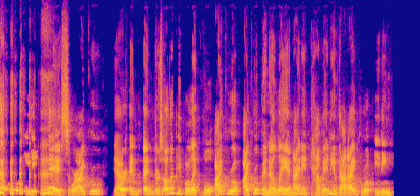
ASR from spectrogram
I grew up eating this, or I grew, Yeah. or and and there's other people like, well, I grew up, I grew up in LA, and I didn't have any of that. I grew up eating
